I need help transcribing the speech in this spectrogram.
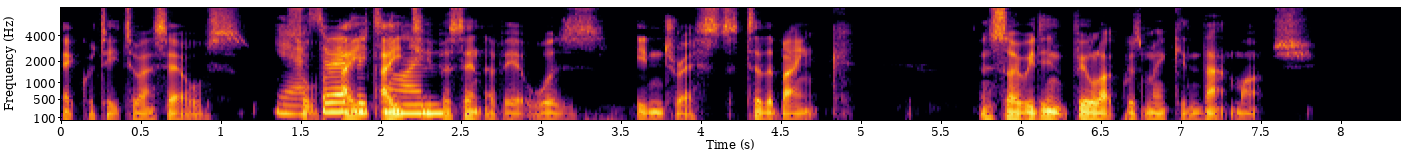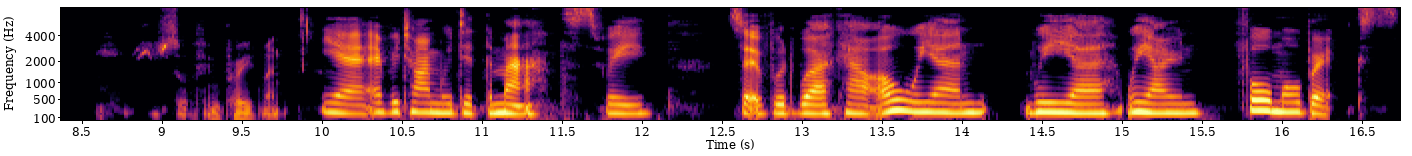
equity to ourselves. Yeah, sort so every time- percent of it was interest to the bank, and so we didn't feel like we was making that much sort of improvement. Yeah, every time we did the maths, we sort of would work out, oh, we earn, we uh, we own four more bricks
